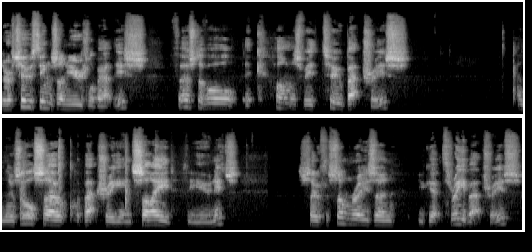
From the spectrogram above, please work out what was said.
There are two things unusual about this. First of all it comes with two batteries and there's also a battery inside the unit so for some reason you get three batteries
